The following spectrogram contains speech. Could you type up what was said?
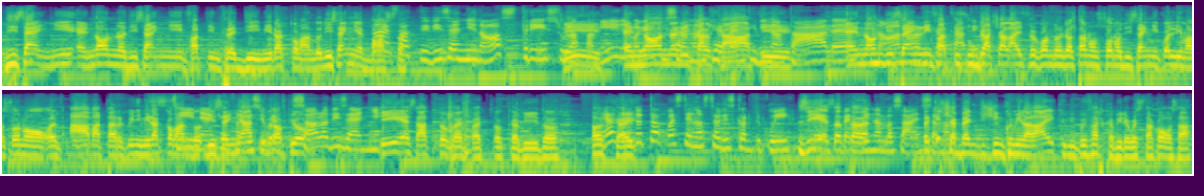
disegni e non disegni fatti in 3D, mi raccomando, disegni e Ma basta. infatti i disegni nostri sulla Sì, famiglia, e non ricalcati di Natale. E non No, disegni fatti su. Gacha Life quando in realtà non sono disegni quelli ma sono eh, avatar Quindi mi raccomando Sì, disegnati proprio Solo disegni. Sì esatto perfetto ho capito E Ok oltretutto questo è il nostro Discord qui. Sì esatto Per chi non lo sa, insomma. Perché c'è 25.000 like mi puoi far capire questa cosa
